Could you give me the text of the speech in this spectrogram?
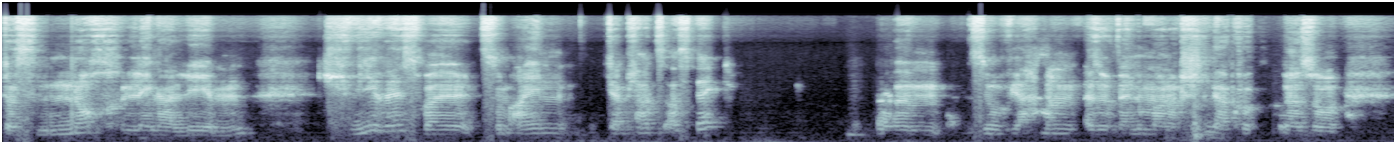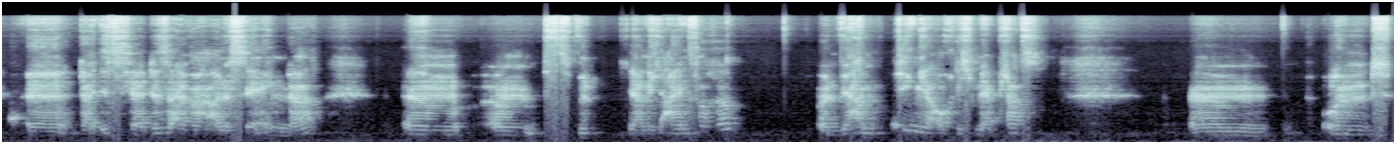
das noch länger Leben schwierig, weil zum einen der Platzaspekt, ähm, so, wir haben, also wenn du mal nach China guckst oder so, äh, da ist ja das einfach alles sehr eng da. Ähm, ähm, es wird ja nicht einfacher und wir haben kriegen ja auch nicht mehr Platz. Ähm, und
